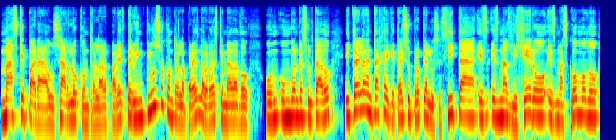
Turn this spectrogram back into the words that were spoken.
más que para usarlo contra la pared, pero incluso contra la pared, la verdad es que me ha dado un, buen resultado y trae la ventaja de que trae su propia lucecita, es, es más ligero, es más cómodo,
